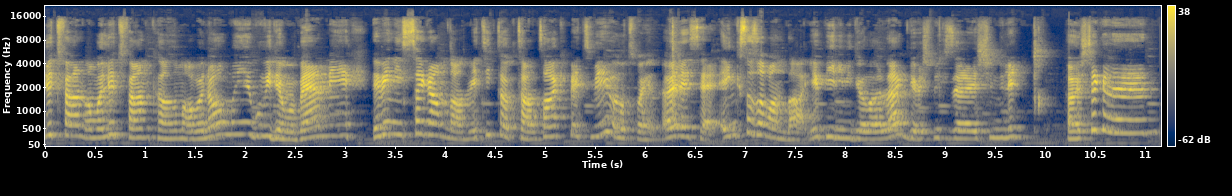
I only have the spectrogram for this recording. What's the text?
Lütfen ama lütfen kanalıma abone olmayı, bu videomu beğenmeyi ve beni Instagram'dan ve TikTok'tan takip etmeyi unutmayın. Öyleyse en kısa zamanda yepyeni videolarla görüşmek üzere. Şimdilik Hoşçakalın.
